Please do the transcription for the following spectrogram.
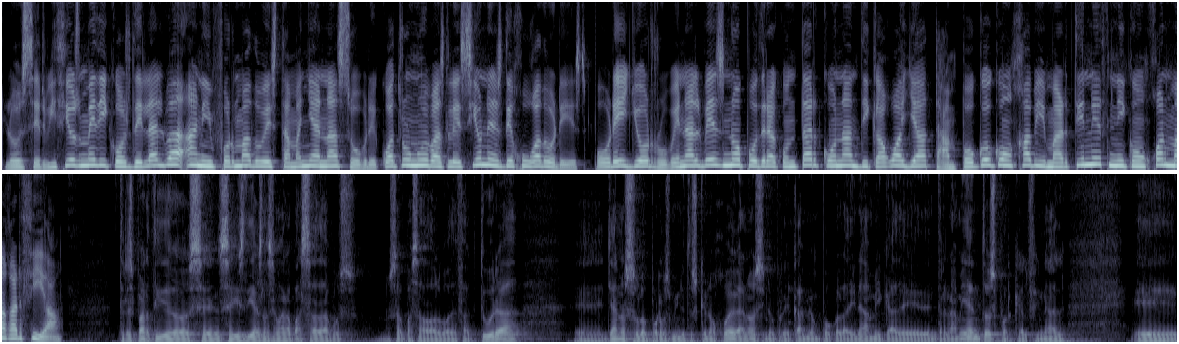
Los servicios médicos del Alba han informado esta mañana sobre cuatro nuevas lesiones de jugadores. Por ello, Rubén Alves no podrá contar con Andy Caguaya, tampoco con Javi Martínez ni con Juanma García tres partidos en seis días la semana pasada, pues nos ha pasado algo de factura. Eh, ya no solo por los minutos que no juega, ¿no? sino porque cambia un poco la dinámica de, entrenamientos, porque al final eh,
